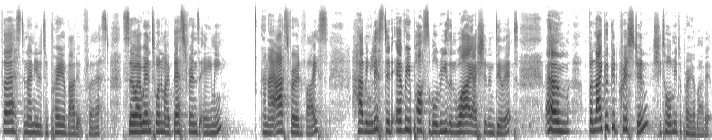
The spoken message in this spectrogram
first and I needed to pray about it first. So I went to one of my best friends, Amy, and I asked for advice, having listed every possible reason why I shouldn't do it. Um, but like a good Christian, she told me to pray about it.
